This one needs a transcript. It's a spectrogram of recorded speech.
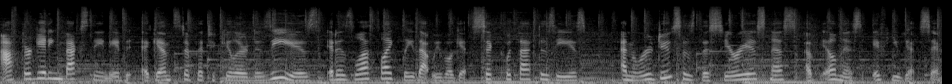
After getting vaccinated against a particular disease, it is less likely that we will get sick with that disease and reduces the seriousness of illness if you get sick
